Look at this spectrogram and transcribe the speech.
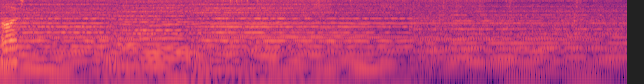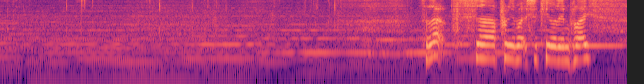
side So that's uh, pretty much secured in place.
